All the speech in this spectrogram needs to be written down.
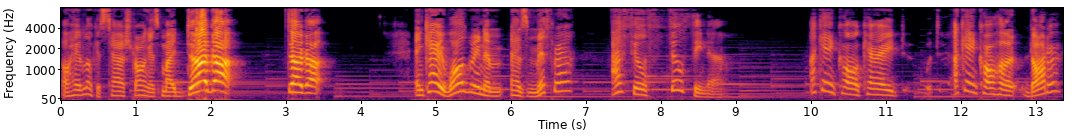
Oh, hey, look, it's Tara Strong. It's my Durga! Durga! And Kari Wahlgren as Mithra? I feel filthy now. I can't call Kari. I can't call her daughter.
